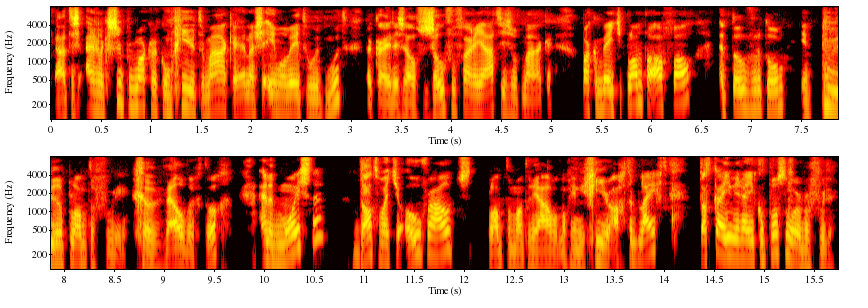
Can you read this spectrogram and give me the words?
Ja, het is eigenlijk super makkelijk om gier te maken. En als je eenmaal weet hoe het moet, dan kan je er zelf zoveel variaties op maken. Pak een beetje plantenafval en tover het om in pure plantenvoeding. Geweldig, toch? En het mooiste, dat wat je overhoudt, plantenmateriaal wat nog in die gier achterblijft, dat kan je weer aan je compostwormen voeden.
